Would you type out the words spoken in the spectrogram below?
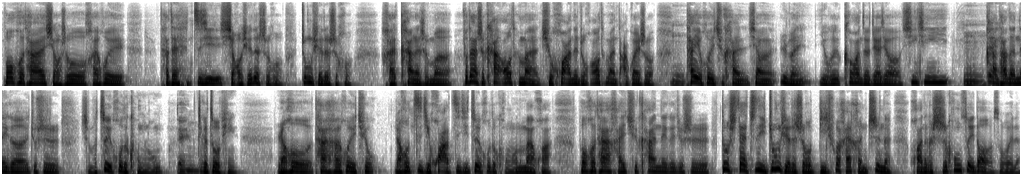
包括他小时候还会，他在自己小学的时候、中学的时候还看了什么，不但是看奥特曼去画那种奥特曼打怪兽，嗯他也会去看像日本有个科幻作家叫星星一，嗯看他的那个就是什么最后的恐龙这个作品，然后他还会去。然后自己画自己最后的恐龙的漫画，包括他还去看那个，就是都是在自己中学的时候，笔触还很稚嫩，画那个时空隧道所谓的。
